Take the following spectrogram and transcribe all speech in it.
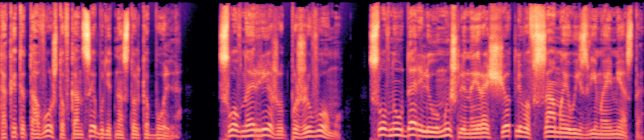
так это того, что в конце будет настолько больно. Словно режут по-живому, словно ударили умышленно и расчетливо в самое уязвимое место.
